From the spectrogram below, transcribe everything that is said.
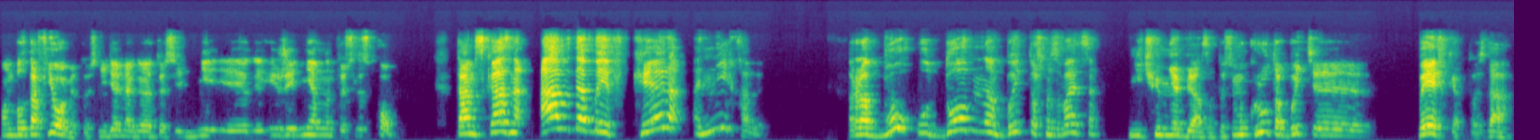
он был дафьоме, то есть недельно, э, то есть ежедневным, то есть листком. Там сказано Авда бевкера нихали. Рабу удобно быть, то, что называется, ничем не обязан. То есть ему круто быть э, бевкер, то есть да,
